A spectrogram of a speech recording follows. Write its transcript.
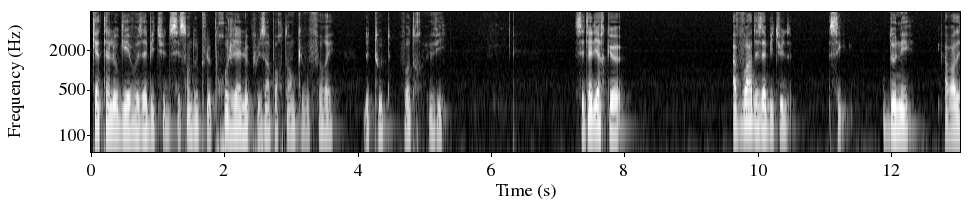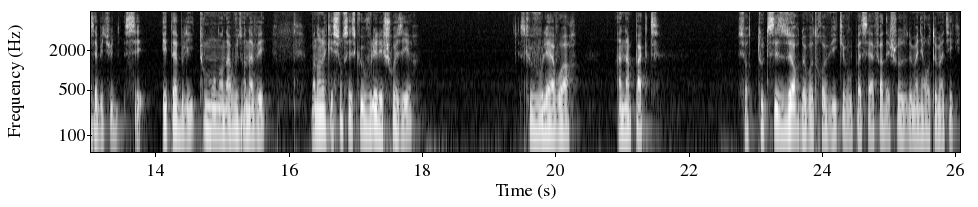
cataloguer vos habitudes, c'est sans doute le projet le plus important que vous ferez de toute votre vie. C'est-à-dire que avoir des habitudes, c'est donné. Avoir des habitudes, c'est établi. Tout le monde en a, vous en avez. Maintenant, la question, c'est est-ce que vous voulez les choisir? Est-ce que vous voulez avoir un impact sur toutes ces heures de votre vie que vous passez à faire des choses de manière automatique?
